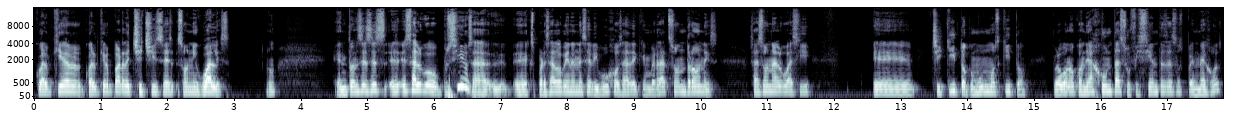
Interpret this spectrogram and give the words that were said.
cualquier, cualquier par de chichis son iguales, ¿no? Entonces es, es, algo, pues sí, o sea, expresado bien en ese dibujo, o sea, de que en verdad son drones, o sea, son algo así eh, chiquito, como un mosquito. Pero bueno, cuando ya juntas suficientes de esos pendejos,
